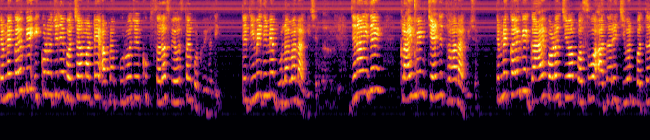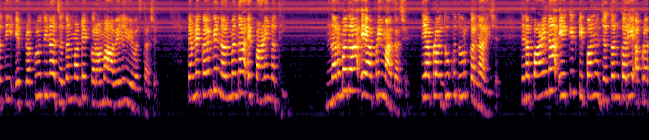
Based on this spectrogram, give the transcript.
તેમણે કહ્યું કે ઇકોલોજીને બચાવવા માટે આપણા પૂર્વજોએ ખૂબ સરસ વ્યવસ્થા ગોઠવી હતી. તે ધીમે ધીમે ભૂલાવા લાગી છે. જેના લીધે ક્લાઇમેટ ચેન્જ થવા લાગ્યું છે. તેમણે કહ્યું કે ગાય, બળદ જેવા પશુઓ આધારિત જીવન પદ્ધતિ એ પ્રકૃતિના જતન માટે કરવામાં આવેલી વ્યવસ્થા છે. તેમણે કહ્યું કે નર્મદા એ પાણી નથી. નર્મદા એ આપણી માતા છે. તે આપણા દુઃખ દૂર કરનારી છે. તેના પાણીના એક એક ટીપાનું જતન કરી આપણા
